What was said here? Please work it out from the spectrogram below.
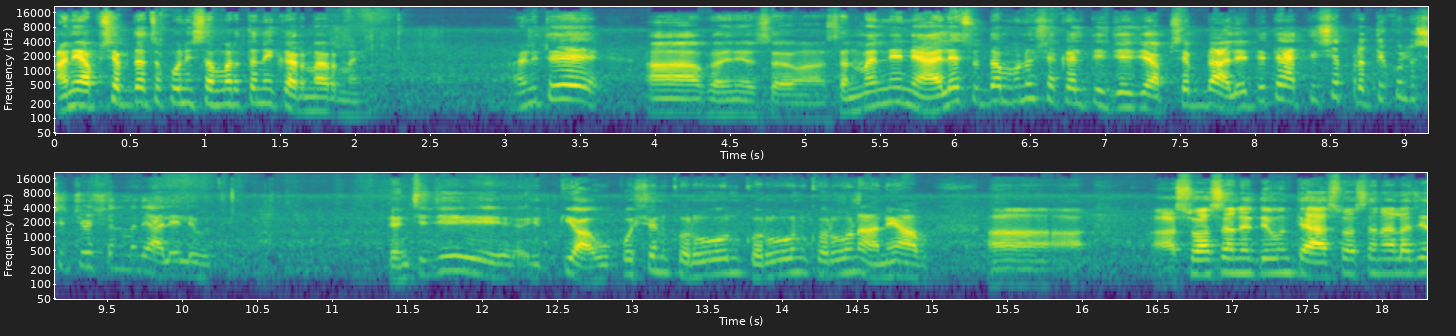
आणि अपशब्दाचं कोणी समर्थनही करणार नाही. आणि ते स- सन्मान्य न्यायालयसुद्धा म्हणू शकेल ते जे जे अपशब्द आले ते ते अतिशय प्रतिकूल सिच्युएशनमध्ये आलेले होते. त्यांची जी इतकी उपोषण करून करून करून आणि आश्वासनं देऊन त्या आश्वासनाला जे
